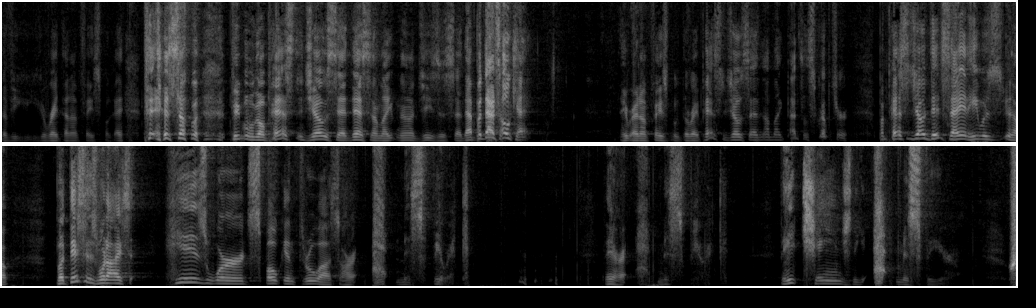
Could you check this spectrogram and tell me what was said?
So if you, you can write that on Facebook. Okay? Some people will go, Pastor Joe said this. And I'm like, no, Jesus said that. But that's okay. They write on Facebook, they write, Pastor Joe said, and I'm like, that's a scripture. But Pastor Joe did say it. He was, you know. But this is what I say. His words spoken through us are atmospheric. they are atmospheric. They change the atmosphere. Whew.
